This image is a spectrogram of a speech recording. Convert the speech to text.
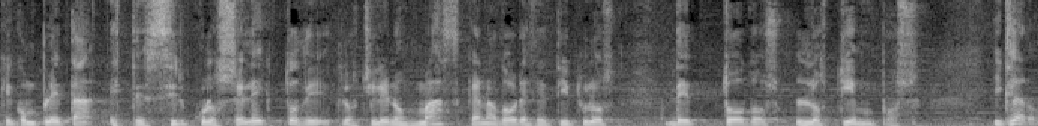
Que completa este círculo selecto de los chilenos más ganadores de títulos de todos los tiempos. Y claro,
